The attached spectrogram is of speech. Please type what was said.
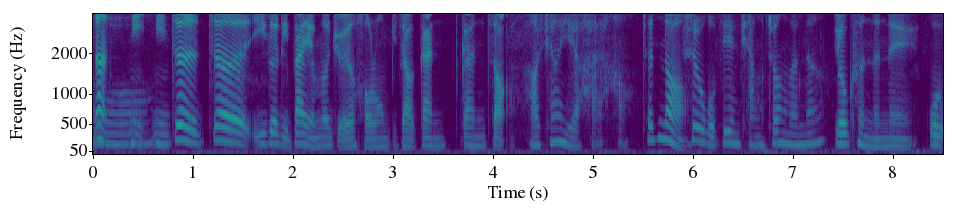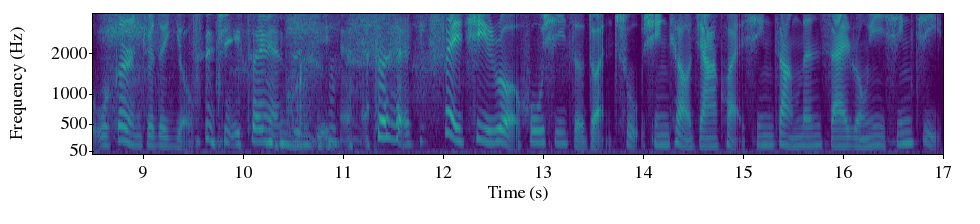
那你你这这一个礼拜有没有觉得喉咙比较干干燥？好像也还好，真的、哦，是我变强壮了呢？有可能呢、欸，我我个人觉得有，自己催眠自己。对，肺气弱，呼吸则短促，心跳加快，心脏闷塞，容易心悸，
